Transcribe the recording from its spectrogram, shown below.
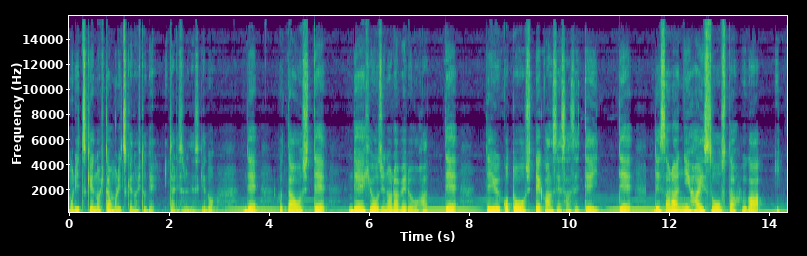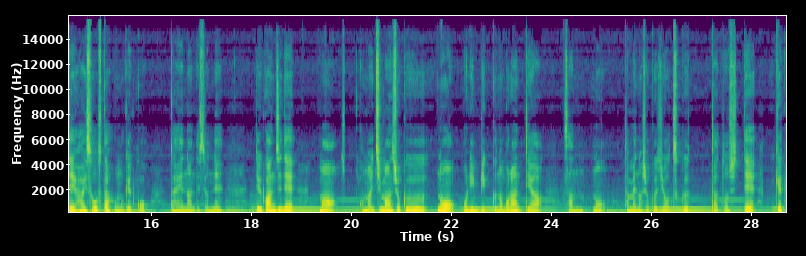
盛り付けの人は盛り付けの人でいたりするんですけどで蓋をしてで表示のラベルを貼ってっていうことをして完成させていってでさらに配送スタッフがいて配送スタッフも結構大変なんですよね。っていう感じでまあこの1万食のオリンピックのボランティアさんのための食事を作ったとして結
